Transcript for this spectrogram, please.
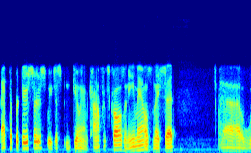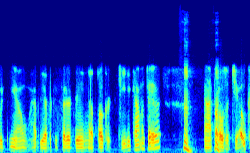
met the producers. We'd just been dealing on conference calls and emails, and they said, uh, "Would you know? Have you ever considered being a poker TV commentator?" Huh. And I thought it was a joke.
